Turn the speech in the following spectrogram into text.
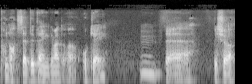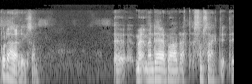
på något sätt. Det tänker man att ah, okej, det- vi kör på det här liksom. Eh, Men, men det är bara att som sagt, det,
